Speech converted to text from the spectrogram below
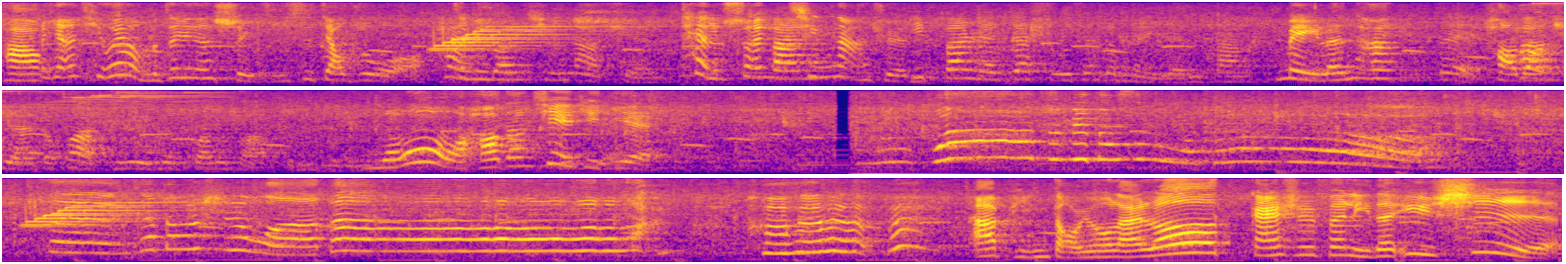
好，我想请问我们这边的水质是叫做碳酸氢钠泉，碳酸氢钠泉一般人家俗称的美人汤。美人汤。对，好的泡起来的话，皮肤会光滑平平。哦，好的，谢谢姐姐。哇，这边都是我的，整个都是我的。阿平导游来喽，干湿分离的浴室，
